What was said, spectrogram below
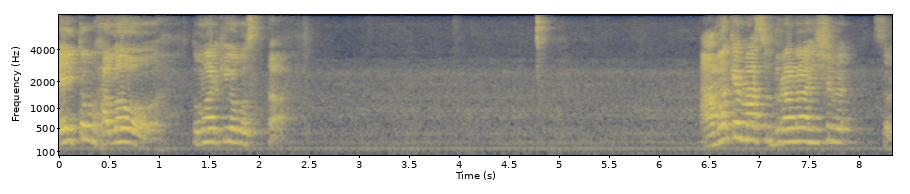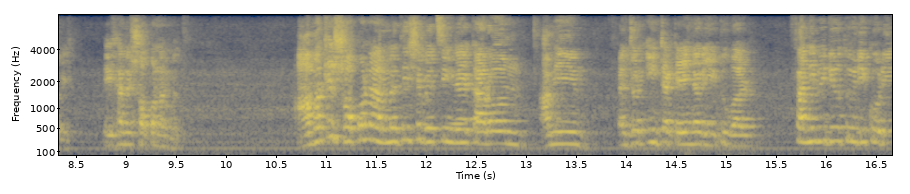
এই তো ভালো, তোমার কি অবস্থা? আমাকে মাসুদ রানা হিসেবে সরি এখানে স্বপন আহমেদ। আমাকে স্বপন আহমেদ হিসেবে চিনে কারণ আমি একজন এন্টারটেইনার ইউটিউবার ফানি ভিডিও তৈরি করি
